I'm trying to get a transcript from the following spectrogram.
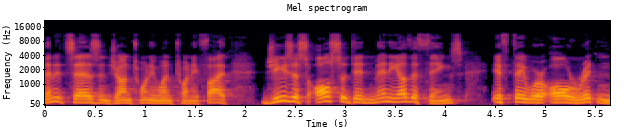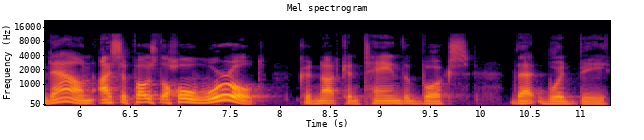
Then it says in John 21, 25, Jesus also did many other things. If they were all written down, I suppose the whole world could not contain the books that would be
